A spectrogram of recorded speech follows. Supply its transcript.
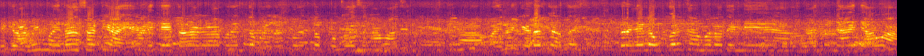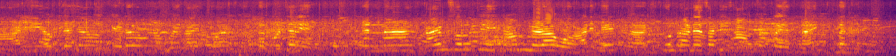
ते ग्रामीण महिलांसाठी आहे आणि ते तळागाळापर्यंत महिलांपर्यंत पोहोचवायचं काम आज महिला केडर करता येईल तर हे लवकरच आम्हाला त्यांनी न्याय द्यावा आणि आपल्या ज्या केडर महिला किंवा कर्मचारी आहेत त्यांना कायमस्वरूपी हे काम मिळावं आणि ते टिकून राहण्यासाठी हा आमचा प्रयत्न आहे. धन्यवाद.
